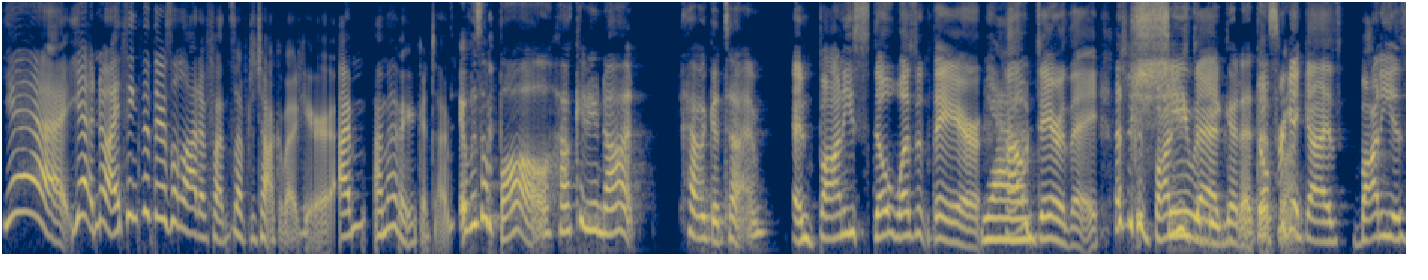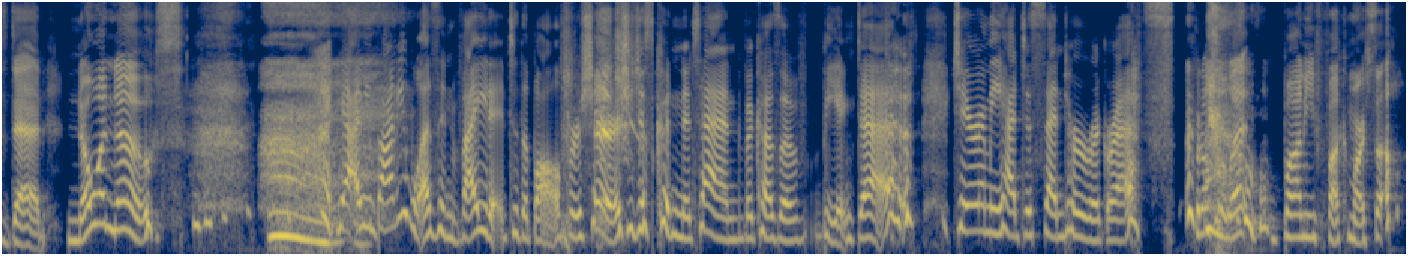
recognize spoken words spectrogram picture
Yeah, yeah. No, I think that there's a lot of fun stuff to talk about here. I'm, I'm having a good time. It was a ball. How can you not have a good time? And Bonnie still wasn't there. Yeah. How dare they? That's because She Bonnie's would be dead. good at Don't this forget, one. guys, Bonnie is dead. No one knows. Yeah, I mean, Bonnie was invited to the ball for sure. She just couldn't attend because of being dead. Jeremy had to send her regrets, But also let Bonnie fuck Marcel.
